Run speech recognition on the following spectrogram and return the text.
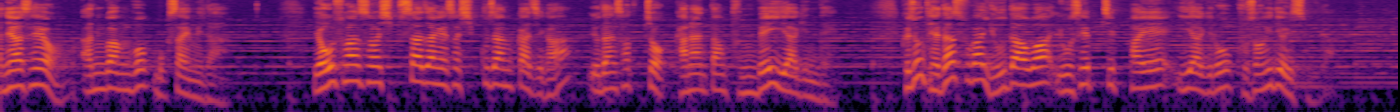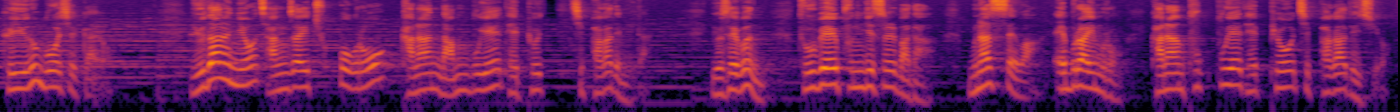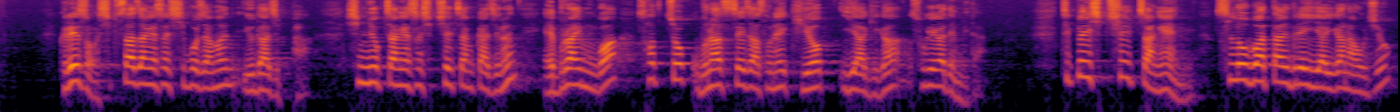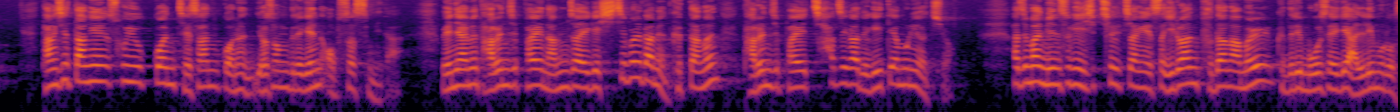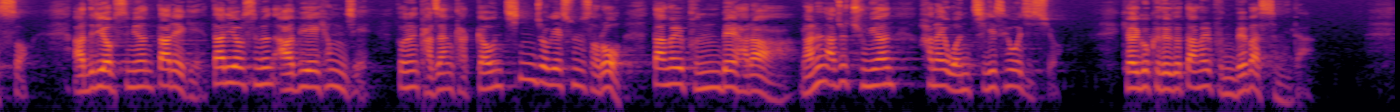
안녕하세요. 안광복 목사입니다. 여호수아서 14장에서 19장까지가 요단 서쪽 가나안 땅 분배 이야기인데 그중 대다수가 유다와 요셉 지파의 이야기로 구성이 되어 있습니다. 그 이유는 무엇일까요? 유다는요 장자의 축복으로 가나안 남부의 대표 지파가 됩니다. 요셉은 두 배의 분깃을 받아 문하세와 에브라임으로 가나안 북부의 대표 지파가 되지요. 그래서 14장에서 15장은 유다 지파, 16장에서 17장까지는 에브라임과 서쪽 문하세 자손의 기업 이야기가 소개가 됩니다. 특별히 17장엔 슬로브와 딸들의 이야기가 나오죠. 당시 땅의 소유권, 재산권은 여성들에겐 없었습니다. 왜냐하면 다른 지파의 남자에게 시집을 가면 그 땅은 다른 지파의 차지가 되기 때문이었죠. 하지만 민수기 27장에서 이러한 부당함을 그들이 모세에게 알림으로써 아들이 없으면 딸에게, 딸이 없으면 아비의 형제 또는 가장 가까운 친족의 순서로 땅을 분배하라 라는 아주 중요한 하나의 원칙이 세워지죠. 결국 그들도 땅을 분배받습니다.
